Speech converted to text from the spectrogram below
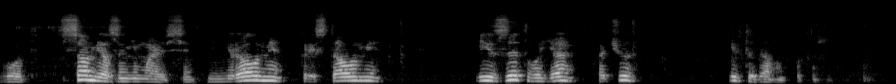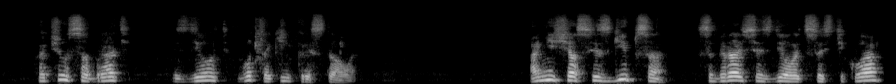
Вот. Сам я занимаюсь минералами, кристаллами. И из этого я хочу, и туда вам покажу, хочу собрать, сделать вот такие кристаллы. Они сейчас из гипса, собираюсь сделать со стекла,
